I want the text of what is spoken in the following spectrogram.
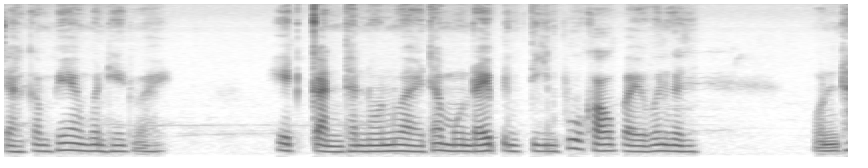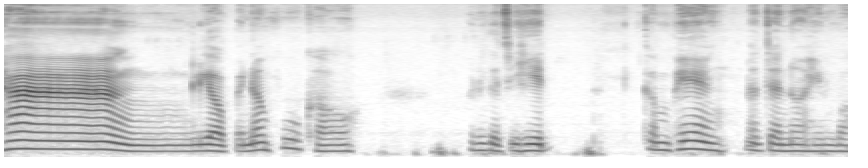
จ้ะกำแพงเพิ่นเฮ็ดไว้เฮ็ดกันถนนไว้ ถ้ามงใดเป็นตีนภูเขาไปเพิ่นก็ห นทางเลี้ยวไปน้ำภูเขาเพิ่นก็สิเฮ็ดกำแพงน่าจะเนาะเห็นบ่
